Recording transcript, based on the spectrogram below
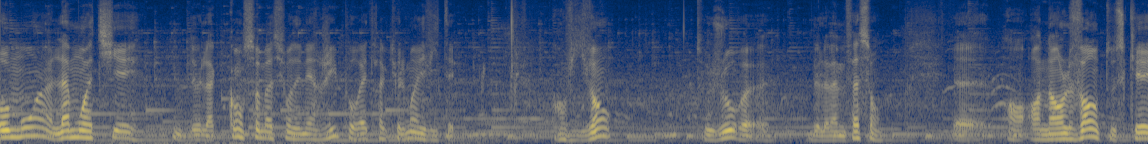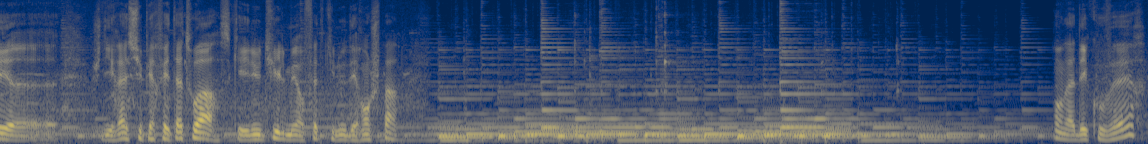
au moins la moitié de la consommation d'énergie pourrait être actuellement évitée en vivant toujours euh, de la même façon. Euh, en, enlevant tout ce qui est, euh, je dirais, superfétatoire, ce qui est inutile mais en fait qui ne nous dérange pas. On a découvert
